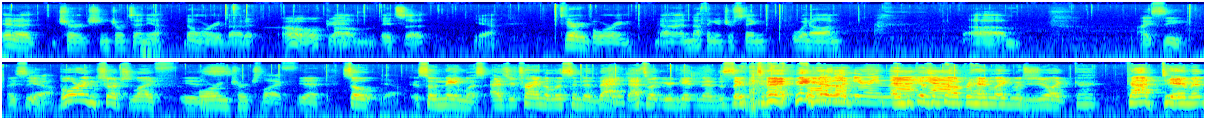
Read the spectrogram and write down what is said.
in a church in Jortenia. Don't worry about it. Oh, okay. Um, it's a, yeah, it's very boring. Uh, nothing interesting went on. Um, I see. I see. yeah. Boring church life is boring church life. Yeah. So Yeah. so nameless. As you're trying to listen to that, that's what you're getting at the same time. You're Also like- hearing that, And because yeah. you comprehend languages, you're like, God, God damn it.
